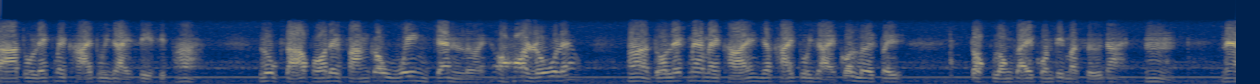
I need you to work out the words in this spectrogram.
ตาตัวเล็กไม่ขายตัวใหญ่สี่สิบห้าลูกสาวพอได้ฟังก็วิ่งแจ้นเลยอ๋อรู้แล้วอตัวเล็กแม่ไม่ขายจะขายตัวใหญ่ก็เลยไปตกลงกับคนที่มาซื้อได้ อืม แน่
